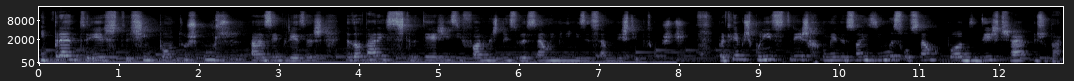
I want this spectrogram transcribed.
E perante estes cinco pontos, urge às empresas adotarem-se estratégias e formas de mensuração e minimização deste tipo de custos. Partilhamos por isso três recomendações e uma solução que pode desde já ajudar.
